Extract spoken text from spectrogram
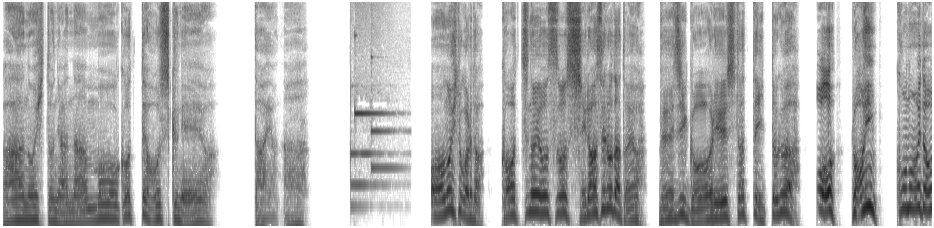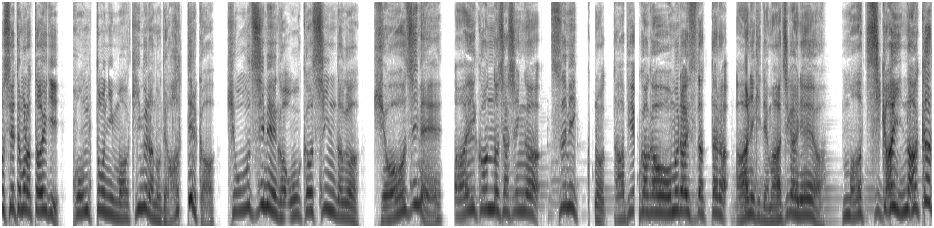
あの人には何も起こってほしくねえよ。だよな。あの人からだ。こっちの様子を知らせろだとよ。無事合流したって言っとくわ。あ LINE この間教えてもらった ID 本当に牧村ので合ってるか？表示名がおかしいんだが。表示名？アイコンの写真が隅っこのタピオカ顔オムライスだったら兄貴で間違いねえよ。間違いなかっ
